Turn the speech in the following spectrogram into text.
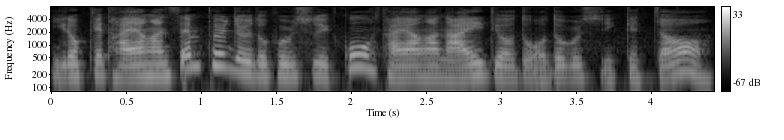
이렇게 다양한 샘플들도 볼 수 있고 다양한 아이디어도 얻어볼 수 있겠죠.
